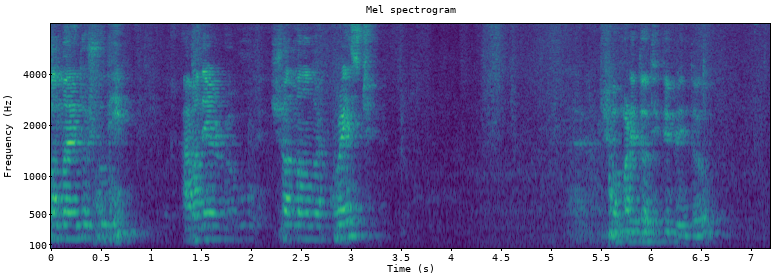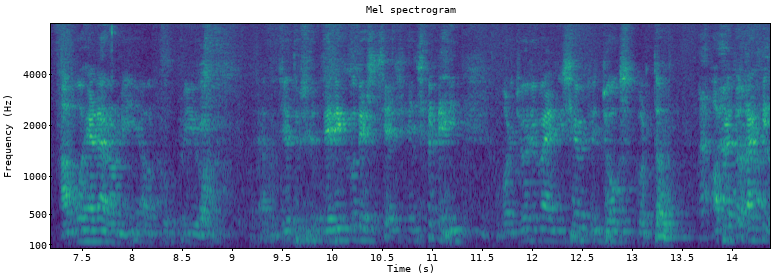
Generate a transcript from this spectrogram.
সম্মানিত সুধী আমাদের সম্মাননা ক্রেস্ট সম্মানিত অতিথিবৃন্দ আবু হেনারনি আমার খুব প্রিয়। যেহেতু সে দেরি করে এসছে সেই জন্যই ওর জরিমায় হিসেবে একটু জোকস করতে হবে। আমি তো রাখি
